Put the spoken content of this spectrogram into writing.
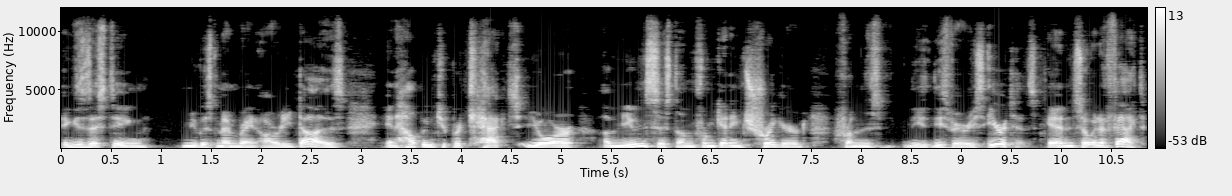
existing mucous membrane already does in helping to protect your immune system from getting triggered from this, these, these, various irritants. And so in effect,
